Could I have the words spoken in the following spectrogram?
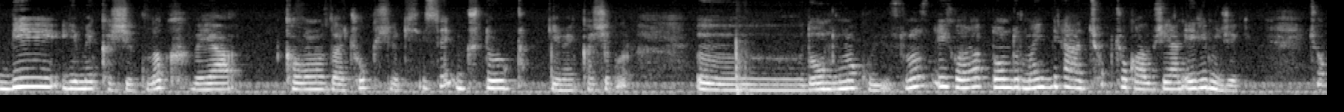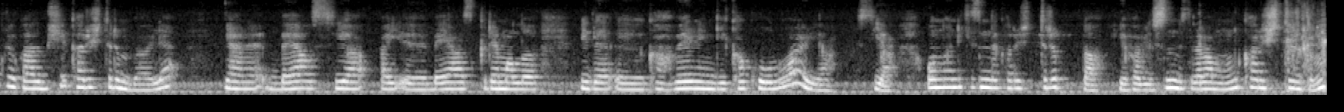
bir yemek kaşıklık veya kavanozda çok kişilik ise 3-4 yemek kaşıklık eee, dondurma koyuyorsunuz. İlk olarak dondurmayı biraz çok çok az bir şey yani erimeyecek. Çok çok az bir şey karıştırın böyle. Yani beyaz siyah ay, e, beyaz kremalı bir de e, kahverengi kakaolu var ya siyah. Onların ikisini de karıştırıp da yapabilirsiniz. Mesela ben bunu karıştırdım.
